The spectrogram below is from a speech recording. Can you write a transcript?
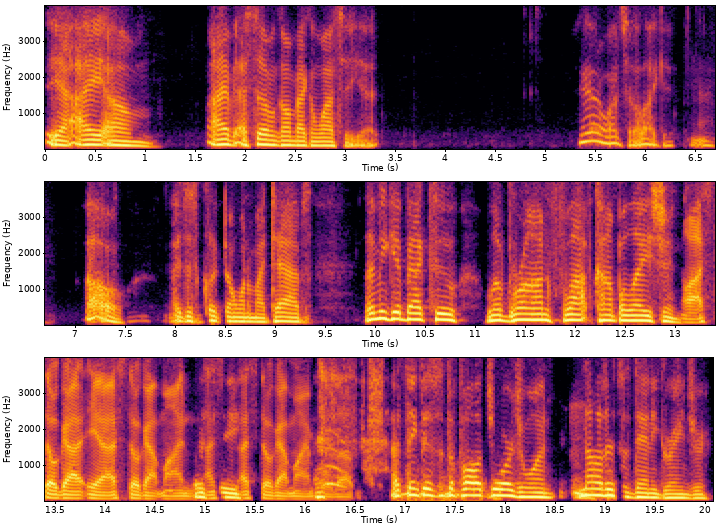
Yeah, I um, I have. I still haven't gone back and watched it yet. You gotta watch it. I like it. Yeah. Oh, I just clicked on one of my tabs. Let me get back to LeBron flop compilation. Oh, I still got yeah. I still got mine. Let's I, see. I still got mine pulled up. I think this is the Paul George one. No, this is Danny Granger.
